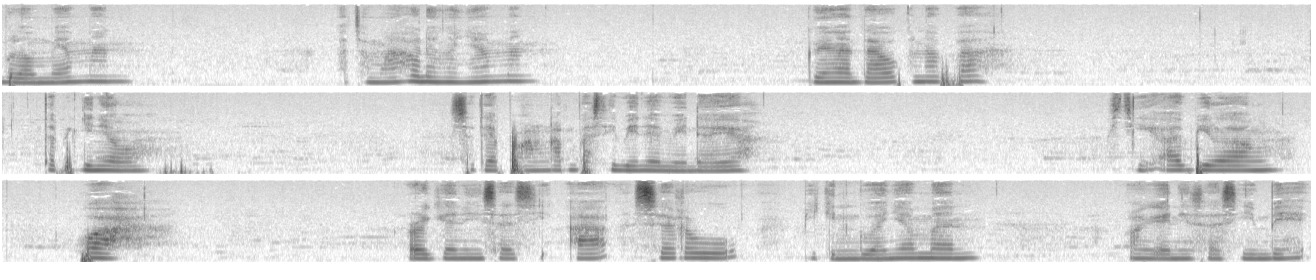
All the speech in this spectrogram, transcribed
belum nyaman. Atau malah udah gak nyaman. Gue nggak tahu kenapa. Tapi gini loh setiap orang kan pasti beda-beda ya si A bilang wah organisasi A seru bikin gue nyaman. Organisasi B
